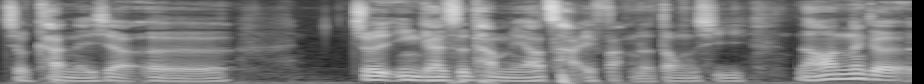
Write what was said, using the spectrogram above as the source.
就看了一下，呃，就应该是他们要采访的东西。”然后那个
